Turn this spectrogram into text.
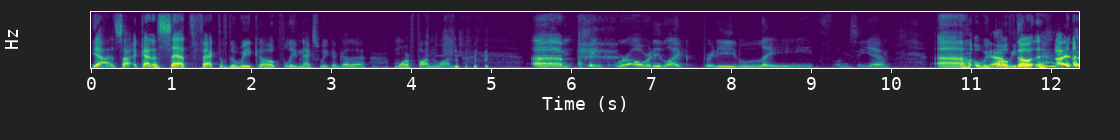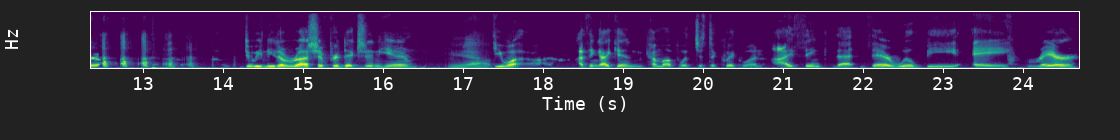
yeah, it's a kind of sad fact of the week. Hopefully next week I got a more fun one. um, I think we're already like pretty late. Let me see. Yeah. Uh, we Yeah, both we don't. don't either- do we need a rush a prediction here yeah. Do you want? I think I can come up with just a quick one. I think that there will be a rare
